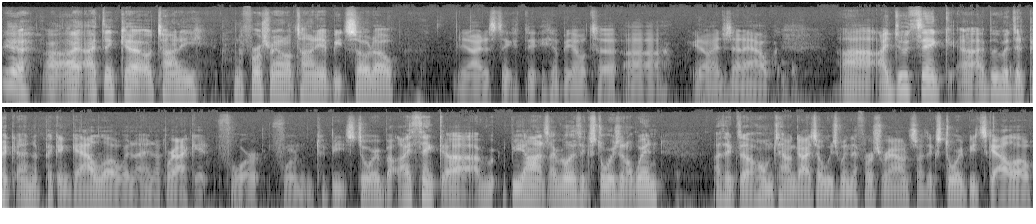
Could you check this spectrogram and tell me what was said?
Yeah, I I think uh, Ohtani in the first round, Ohtani beat Soto. You know, I just think he'll be able to uh, you know edge that out. Uh, I do think uh, I believe I did pick end up picking Gallo in, a- in a bracket for for him to beat Story, but I think uh, to be honest, I really think Story's gonna win. I think the hometown guys always win the first round, so I think Story beats Gallo.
